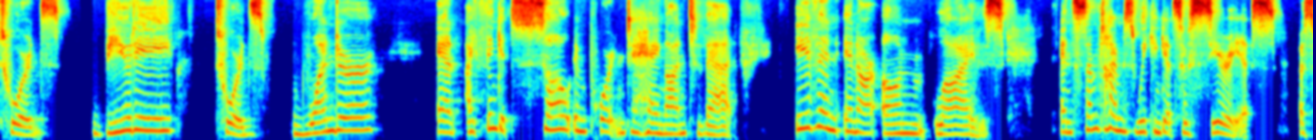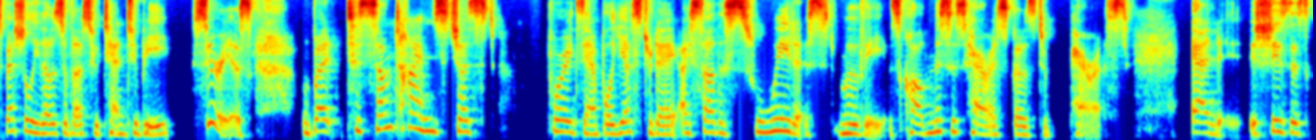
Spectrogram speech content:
towards beauty, towards wonder. And I think it's so important to hang on to that, even in our own lives. And sometimes we can get so serious, especially those of us who tend to be serious. But to sometimes just, for example, yesterday I saw the sweetest movie. It's called Mrs. Harris Goes to Paris. And she's this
